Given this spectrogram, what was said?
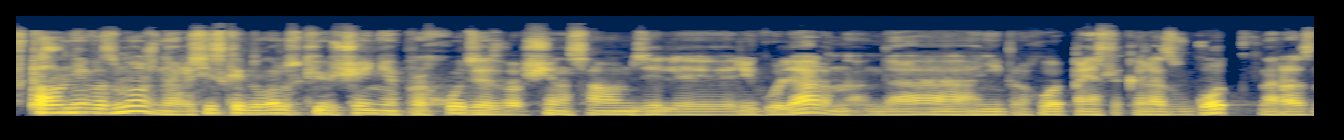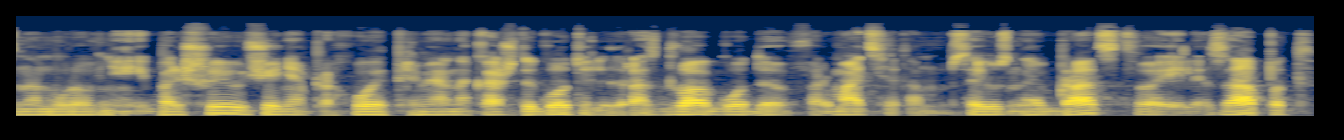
Вполне возможно. Российско-белорусские учения проходят вообще на самом деле регулярно, да, они проходят по несколько раз в год на разном уровне, и большие учения проходят примерно каждый год или раз в два года в формате там Союзное братство или Запад,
